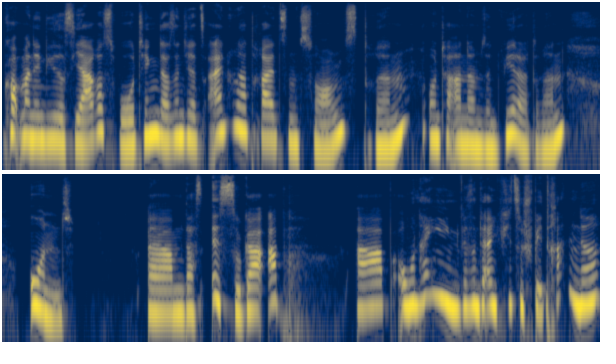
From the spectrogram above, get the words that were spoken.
kommt man in dieses Jahresvoting. Da sind jetzt 113 Songs drin, unter anderem sind wir da drin. Und ähm, das ist sogar ab, ab, oh nein, wir sind ja eigentlich viel zu spät dran, ne?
